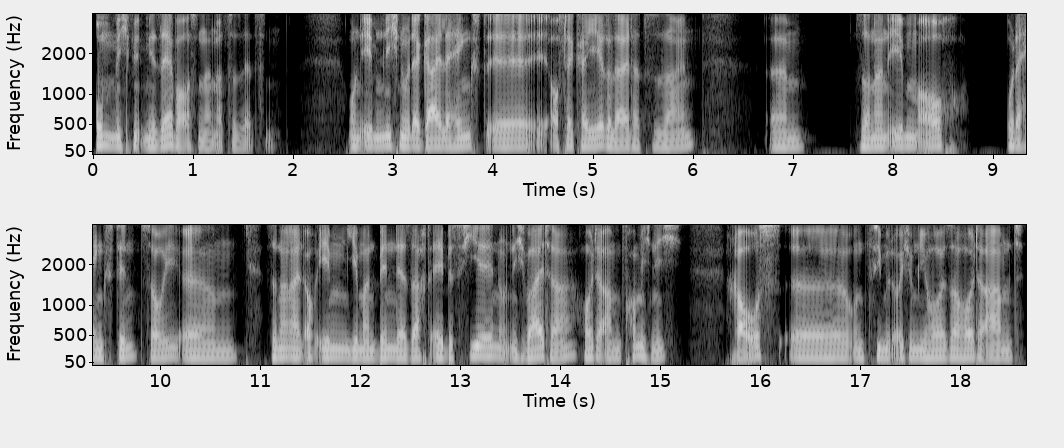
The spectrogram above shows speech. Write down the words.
um mich mit mir selber auseinanderzusetzen. Und eben nicht nur der geile Hengst äh, auf der Karriereleiter zu sein, ähm, sondern eben auch, oder Hengstin, sorry, ähm, sondern halt auch eben jemand bin, der sagt, ey, bis hierhin und nicht weiter, heute Abend komme ich nicht raus äh, und ziehe mit euch um die Häuser, heute Abend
